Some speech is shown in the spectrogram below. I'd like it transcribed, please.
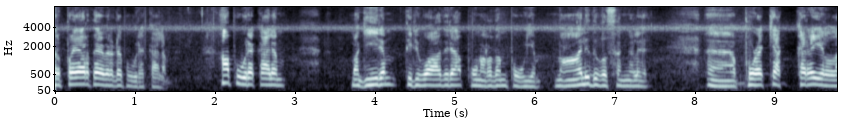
തൃപ്രയാർ ദേവരുടെ പൂരക്കാലം. ആ പൂരക്കാലം മകീരം തിരുവാതിര പുണർതം പൂയം നാല് ദിവസങ്ങൾ പുഴയ്ക്കക്കരയുള്ള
